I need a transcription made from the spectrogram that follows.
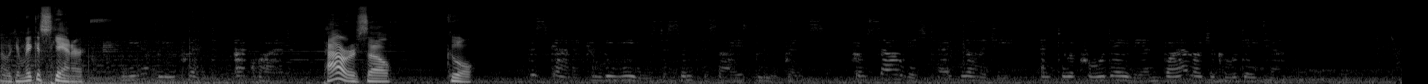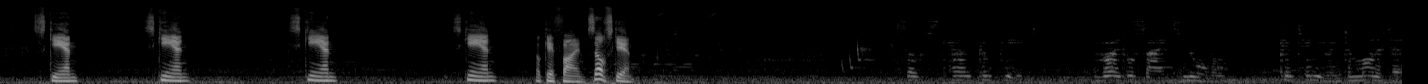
Now we can make a scanner. Power cell. Cool. Salvage technology and to record alien biological data. Scan. Scan. Scan. Scan. Okay, fine. Self scan. Self-scan complete. Vital signs normal. Continuing to monitor.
